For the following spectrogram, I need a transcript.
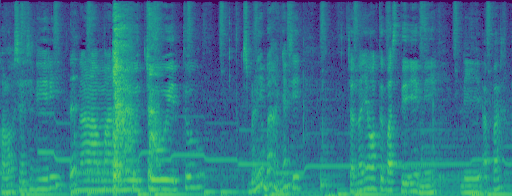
Kalau saya sendiri pengalaman lucu itu sebenarnya banyak sih. Contohnya waktu pas di ini di apa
